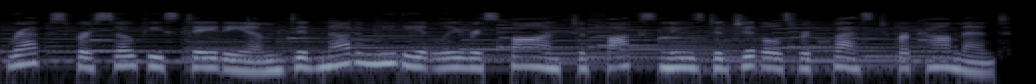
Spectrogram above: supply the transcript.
Reps for SoFi Stadium did not immediately respond to Fox News Digital's request for comment.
